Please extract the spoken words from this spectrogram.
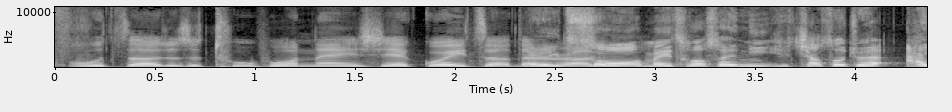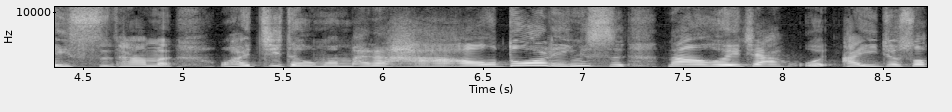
负责就是突破那一些规则的人。没错，没错。所以你小时候就会爱死他们。我还记得我们买了好多零食，然后回家，我阿姨就说：“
